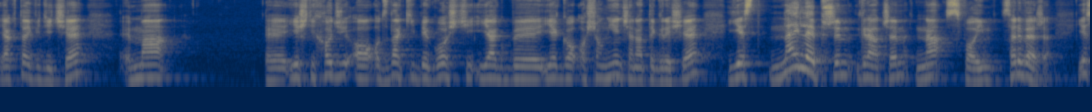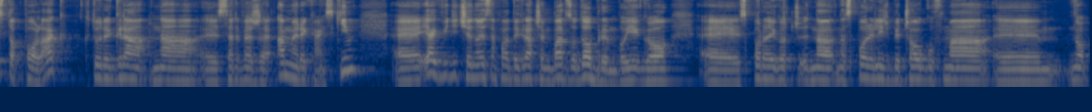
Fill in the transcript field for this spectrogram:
jak tutaj widzicie, ma e, jeśli chodzi o odznaki biegłości i jakby jego osiągnięcia na Tygrysie, jest najlepszym graczem na swoim serwerze. Jest to Polak, który gra na e, serwerze amerykańskim. E, Jak widzicie, no jest naprawdę graczem bardzo dobrym, bo jego e, sporo jego, na, na sporej liczbie czołgów ma no,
